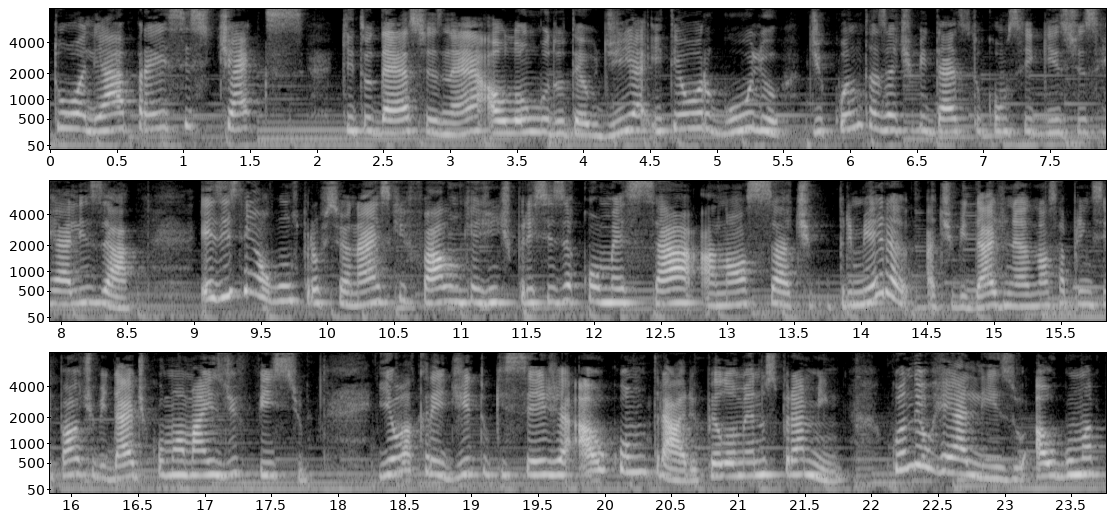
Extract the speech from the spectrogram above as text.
tu olhar para esses checks que tu destes, né, ao longo do teu dia e ter orgulho de quantas atividades tu conseguiste realizar. Existem alguns profissionais que falam que a gente precisa começar a nossa primeira atividade, né, a nossa principal atividade, como a mais difícil. E eu acredito que seja ao contrário, pelo menos para mim. Quando eu realizo alguma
